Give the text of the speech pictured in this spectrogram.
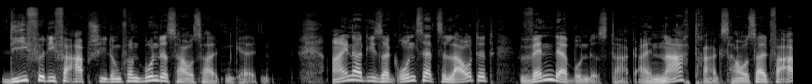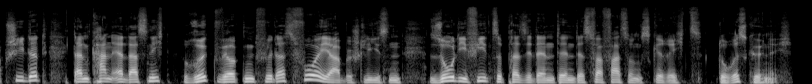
die für die Verabschiedung von Bundeshaushalten gelten. Einer dieser Grundsätze lautet, wenn der Bundestag einen Nachtragshaushalt verabschiedet, dann kann er das nicht rückwirkend für das Vorjahr beschließen, so die Vizepräsidentin des Verfassungsgerichts Doris König.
